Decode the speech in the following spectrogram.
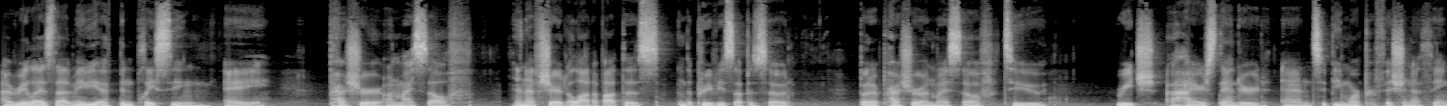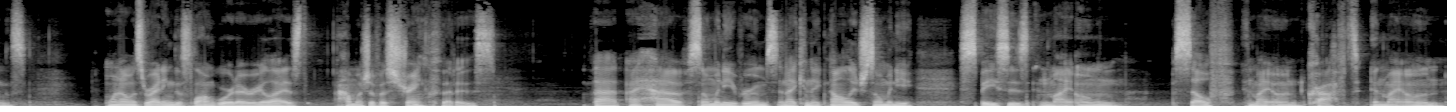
I realized that maybe I've been placing a pressure on myself. And I've shared a lot about this in the previous episode, but a pressure on myself to reach a higher standard and to be more proficient at things. When I was writing this longboard, I realized how much of a strength that is. That I have so many rooms and I can acknowledge so many spaces in my own self, in my own craft, in my own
